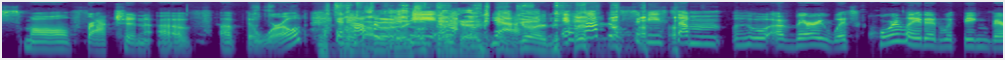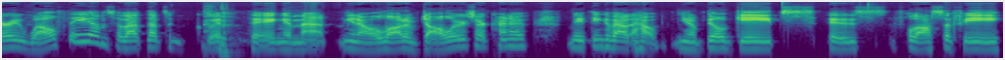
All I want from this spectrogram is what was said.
small fraction of of the world. It happens to be okay. yeah, Good. it happens to be some who are very with correlated with being very wealthy, and so that that's a good thing. And that you know a lot of dollars are kind of may think about how you know Bill Gates is philosophy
